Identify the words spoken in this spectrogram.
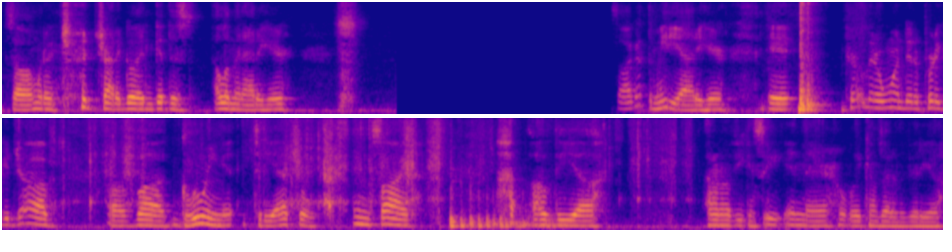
So I'm gonna try to go ahead and get this element out of here. So I got the media out of here. It Purolator one did a pretty good job of uh, gluing it to the actual inside of the, uh, I don't know if you can see in there, hopefully it comes out in the video,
